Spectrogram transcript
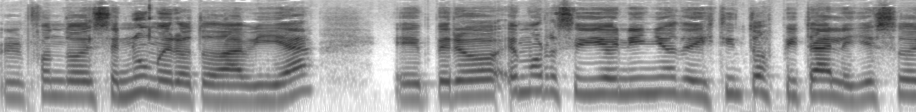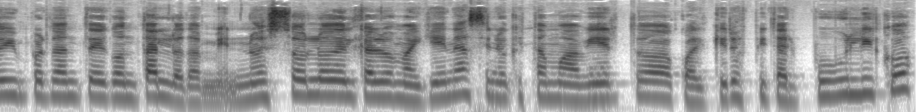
el fondo, ese número todavía, eh, pero hemos recibido niños de distintos hospitales y eso es importante contarlo también. No es solo del Calvo Maquena, sino que estamos abiertos a cualquier hospital público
